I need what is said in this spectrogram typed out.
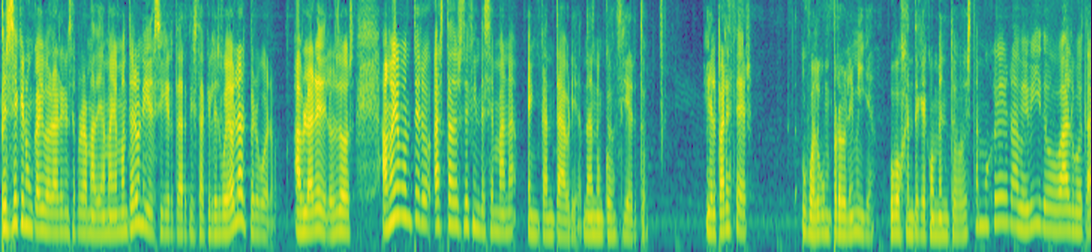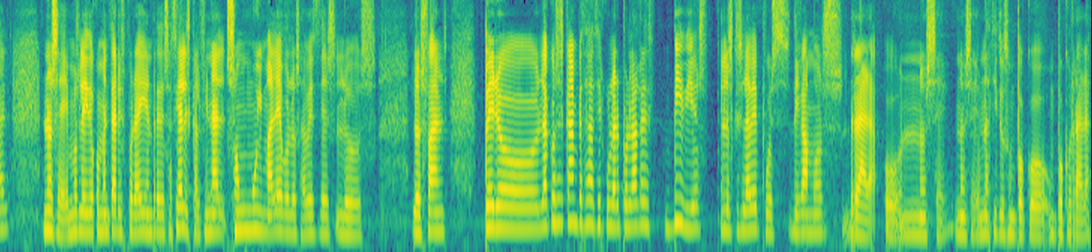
Pensé que nunca iba a hablar en este programa de Amaya Montero ni del siguiente artista que les voy a hablar, pero bueno, hablaré de los dos. Amaya Montero ha estado este fin de semana en Cantabria dando un concierto. Y al parecer hubo algún problemilla. Hubo gente que comentó, esta mujer ha bebido o algo tal. No sé, hemos leído comentarios por ahí en redes sociales que al final son muy malévolos a veces los, los fans. Pero la cosa es que ha empezado a circular por la red vídeos en los que se la ve, pues, digamos, rara. O no sé, no sé, una actitud un poco, un poco rara.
